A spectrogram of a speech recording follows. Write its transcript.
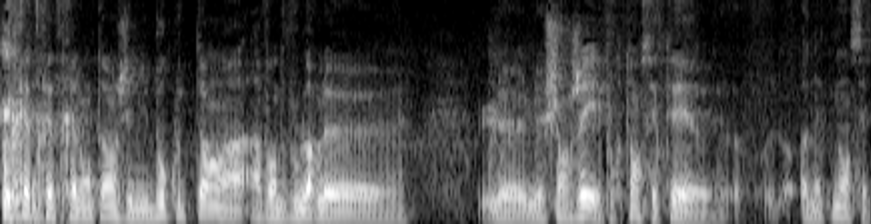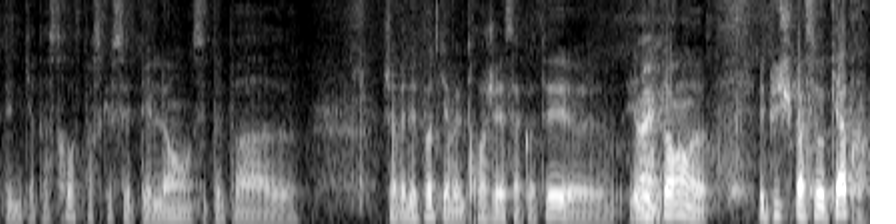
très très très longtemps. J'ai mis beaucoup de temps avant de vouloir le, le, le changer. Et pourtant, c'était. Euh, honnêtement, c'était une catastrophe parce que c'était lent, c'était pas. Euh, J'avais des potes qui avaient le 3GS à côté. euh, et Ouais. pourtant. et puis je suis passé au 4,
